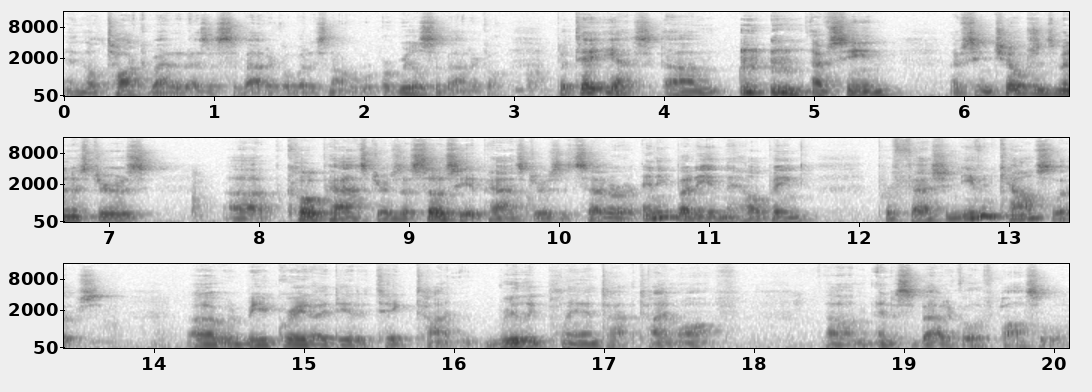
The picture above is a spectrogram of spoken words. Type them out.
and they'll talk about it as a sabbatical, but it's not a real sabbatical. But take yes, um, I've seen I've seen children's ministers, uh, co-pastors, associate pastors, etc. Anybody in the helping profession, even counselors, uh, would be a great idea to take time, really plan ti time off, um, and a sabbatical if possible.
